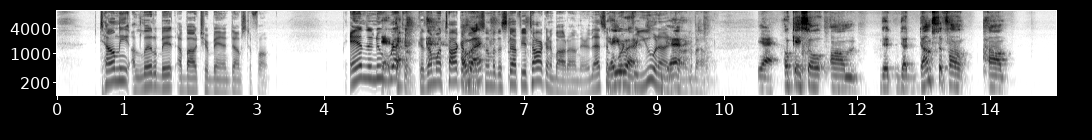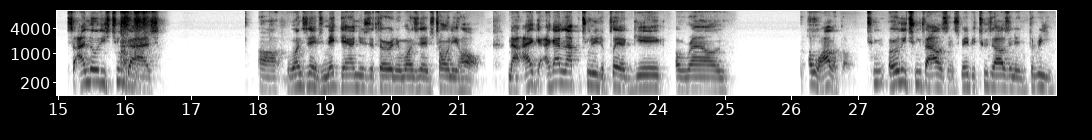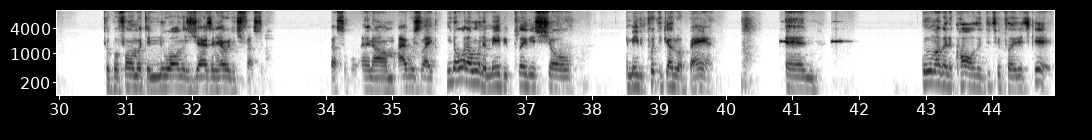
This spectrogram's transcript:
Tell me a little bit about your band Dumpstaphunk and the new Yeah, record because I'm going to talk about right. some of the stuff you're talking about on there. That's Yeah, important for you and I Yeah. to talk about. yeah. Okay, so um, the the Dumpstaphunk. Um, so I know these two guys. Uh, one's name's Nick Daniels III, and one's name's Tony Hall. Now I got an opportunity to play a gig around a while ago, two, early 2000s, maybe 2003, to perform at the New Orleans Jazz and Heritage Festival. Festival, and um, I was like, you know what, I want to maybe play this show and maybe put together a band. And who am I going to call to, to play this gig?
